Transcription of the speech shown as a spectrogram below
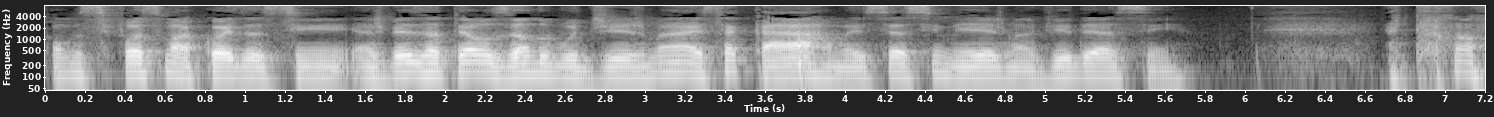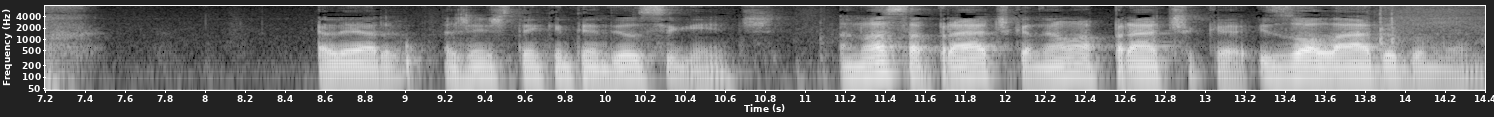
Como se fosse uma coisa assim, às vezes até usando o budismo, ah, isso é karma, isso é assim mesmo, a vida é assim. Então, galera, a gente tem que entender o seguinte: a nossa prática não é uma prática isolada do mundo.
